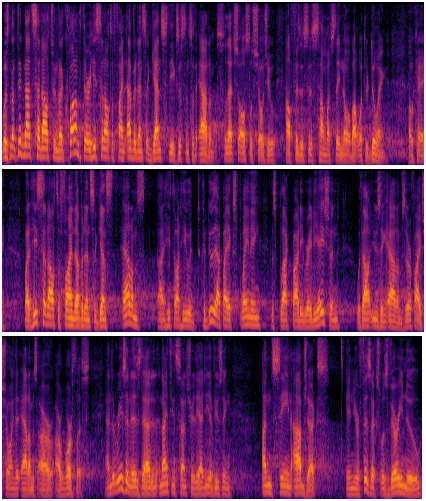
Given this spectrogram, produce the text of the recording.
was not, did not set out to invent quantum theory, he set out to find evidence against the existence of atoms. So that also shows you how physicists, how much they know about what they're doing, okay? But he set out to find evidence against atoms. Uh, he thought he would, could do that by explaining this black body radiation without using atoms, thereby showing that atoms are, are worthless. And the reason is that in the 19th century, the idea of using unseen objects in your physics was very new.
